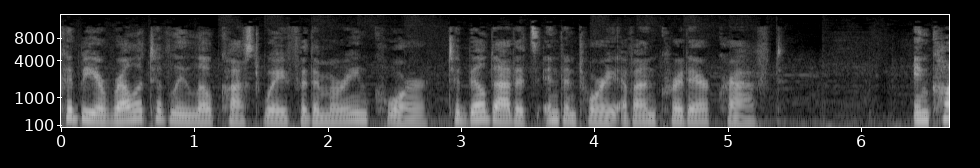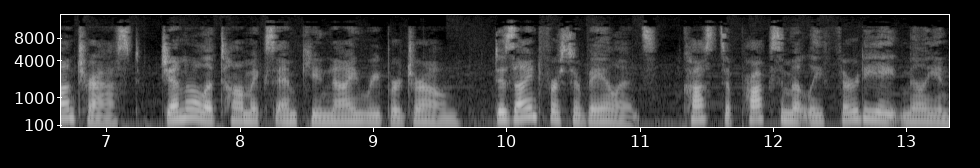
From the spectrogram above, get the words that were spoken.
could be a relatively low-cost way for the Marine Corps to build out its inventory of uncrewed aircraft. In contrast, General Atomics MQ-9 Reaper drone, designed for surveillance, costs approximately $38 million,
